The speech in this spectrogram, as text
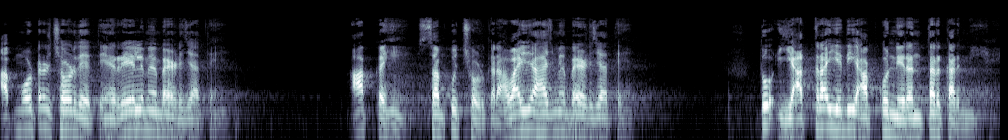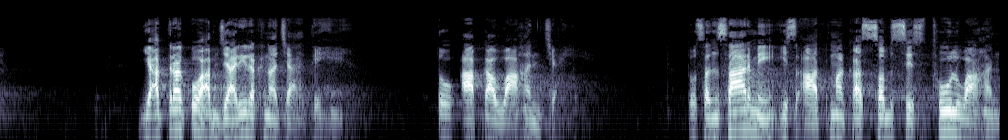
आप मोटर छोड़ देते हैं, रेल में बैठ जाते हैं। आप कहीं, सब कुछ छोड़कर, हवाई जहाज़ में बैठ जाते हैं। तो यात्रा यदि आपको निरंतर करनी है, यात्रा को आप जारी रखना चाहते हैं तो आपका वाहन चाहिए। तो संसार में इस आत्मा का सबसे स्थूल वाहन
